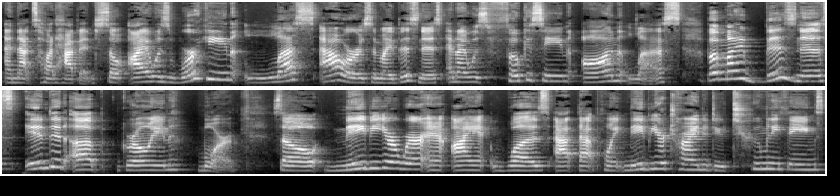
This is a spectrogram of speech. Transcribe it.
and that's how it happened. So I was working less hours in my business and I was focusing on less, but my business ended up growing more. So maybe you're where I was at that point. Maybe you're trying to do too many things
